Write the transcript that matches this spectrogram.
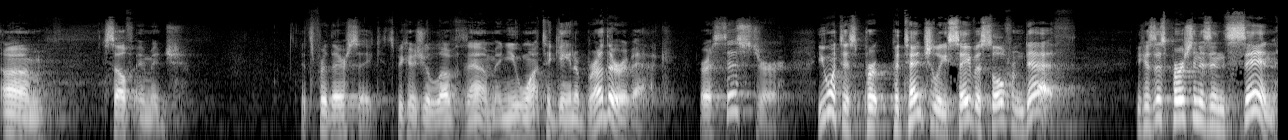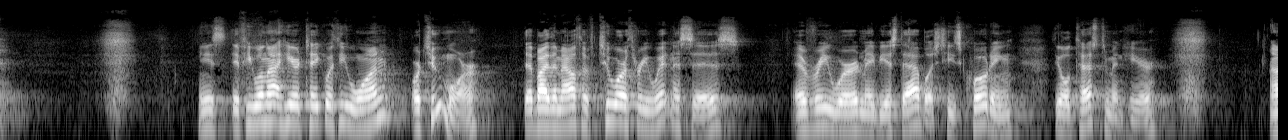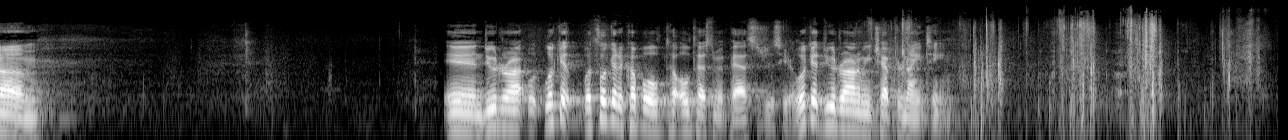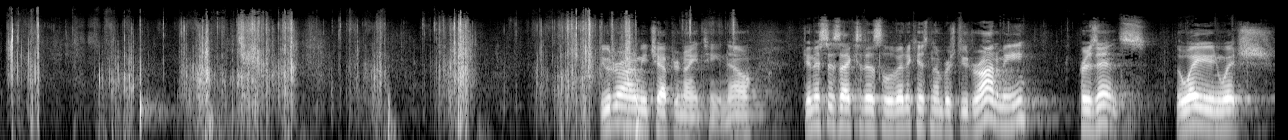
um, self image. It's for their sake. It's because you love them and you want to gain a brother back or a sister. You want to potentially save a soul from death because this person is in sin. If he will not hear, take with you one or two more, that by the mouth of two or three witnesses every word may be established. He's quoting the Old Testament here. Um, in Deuteronomy, look at, let's look at a couple Old Testament passages here. Look at Deuteronomy chapter 19. Deuteronomy chapter 19. Now, Genesis, Exodus, Leviticus, Numbers, Deuteronomy presents the way in which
